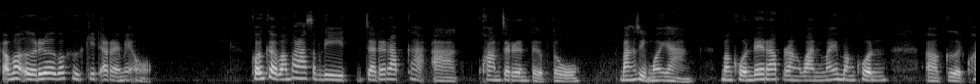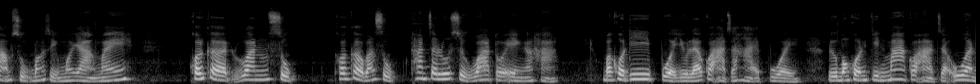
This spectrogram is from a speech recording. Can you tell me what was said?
คำว่าเออเลอก็คือคิดอะไรไม่ออก คนเกิดวันพฤหัสบดีจะได้รับค่ะความเจริญเติบโต บางสิ่งบางอย่าง บางคนได้รับรางวัลไหมบางคนเเกิดความสุขบางสิ่งบางอย่างไหม คนเกิดวันศุกร์คนเกิดวันศุกร์ท่านจะรู้สึกว่าตัวเองอะค่ะบางคนที่ป่วยอยู่แล้วก็อาจจะหายป่วย หรือบางคนกินมากก็อาจจะอ้วน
